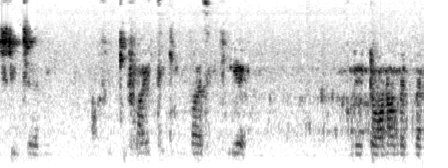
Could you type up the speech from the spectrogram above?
श्री जर्नी काफ़ी की है पूरे टूर्नामेंट में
